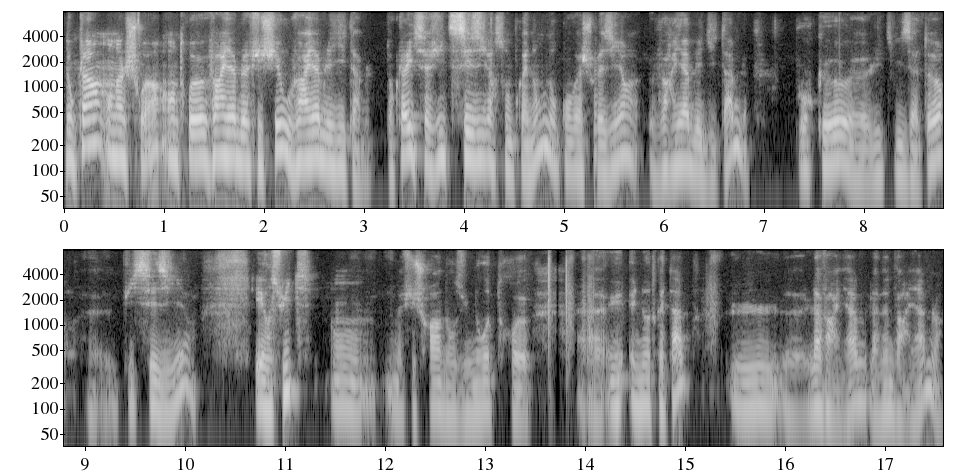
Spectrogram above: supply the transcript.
Donc là, on a le choix entre variable affichée ou variable éditable. Donc là, il s'agit de saisir son prénom, donc on va choisir variable éditable pour que euh, l'utilisateur euh, puisse saisir. Et ensuite, on affichera dans une autre, une autre étape la variable, la même variable,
